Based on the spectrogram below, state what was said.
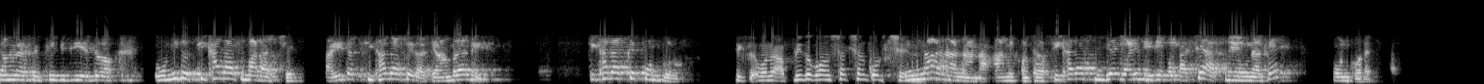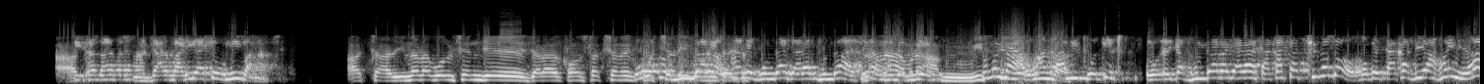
বাংলা টিভি দিয়ে তো উনি তো শিখা দাস বানাচ্ছে। আর এটা শিখা দাসের আছে আমরা নেই। শিখা দাসকে ফোন করুন। মানে আপনি তো কনস্ট্রাকশন করছেন। না না না না আমি কথা শিখা দাস নিজের বাড়ি নিজে বানাচ্ছে আপনি ওনাকে ফোন করেন। শিখা দাস যার বাড়ি আছে উনি বানাচ্ছে। আচ্ছা আর ইনারা বলছেন যে যারা কনস্ট্রাকশনে ও তো করছে আর এই গুন্ডা, ওখানে গুন্ডা যারা গুন্ডা আছে না, না, আমরা। আমি বলছি এটা গুন্ডারা যারা টাকা চাচ্ছিল তো ওদের টাকা দেওয়া হয়নি না?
